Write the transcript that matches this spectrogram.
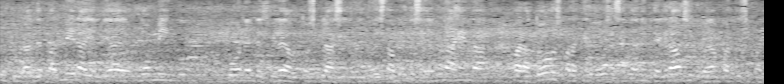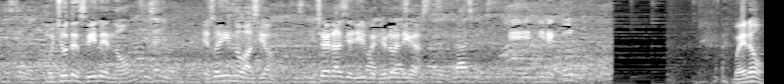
cultural de Palmira y el día domingo con el desfile de autos clásicos. Entonces estamos diseñando una agenda para todos, para que todos se sientan integrados y puedan participar de este evento. Muchos desfiles, ¿no? Sí, señor. Eso es innovación. Muchas gracias, Gilbert. Dios lo bendiga. Gracias. Eh, director. Bueno,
